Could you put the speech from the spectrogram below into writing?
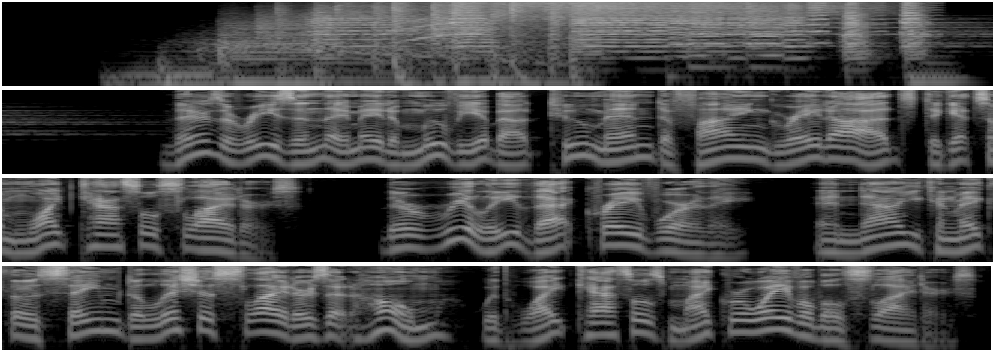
There's a reason they made a movie about two men defying great odds to get some White Castle sliders. They're really that crave worthy. And now you can make those same delicious sliders at home with White Castle's microwavable sliders.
